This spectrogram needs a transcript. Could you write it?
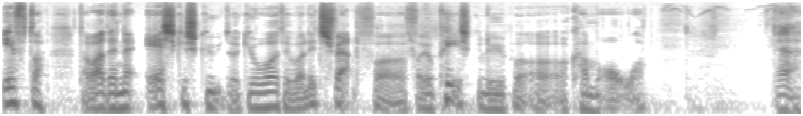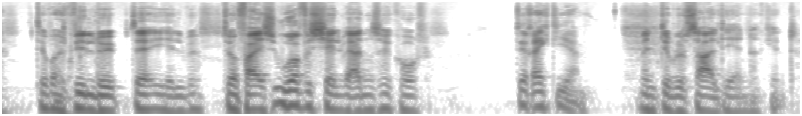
efter, der var den her askesky, der gjorde, at det var lidt svært for, for europæiske løbere at, at komme over. Ja, det var et vildt løb der i 11. Det var faktisk uofficielt verdensrekord. Det er rigtigt, ja. Men det blev så aldrig anerkendt.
